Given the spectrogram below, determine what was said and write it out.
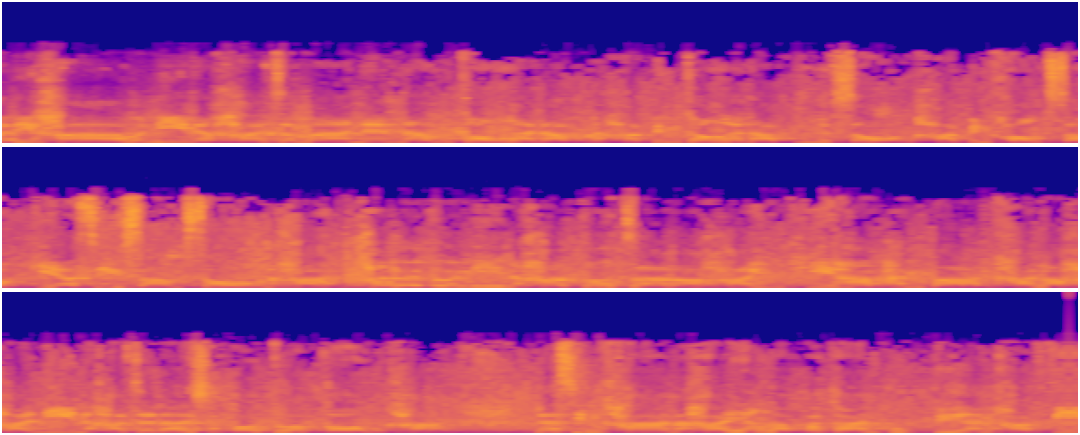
วัสดีค่ะ วันนี้นะคะจะมาแนะนำกล้องระดับนะคะ เป็นกล้องระดับมือสองค่ะ เป็นของ s o c k i a C32 นะคะค่าโดยตัวนี้นะคะก็จะราคาอยู่ที่ 5,000 บาทค่ะ ราคานี้นะคะจะได้เฉพาะตัวกล้องค่ะ และสินค้านะคะยังรับประกัน 6 เดือนค่ะฟรี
